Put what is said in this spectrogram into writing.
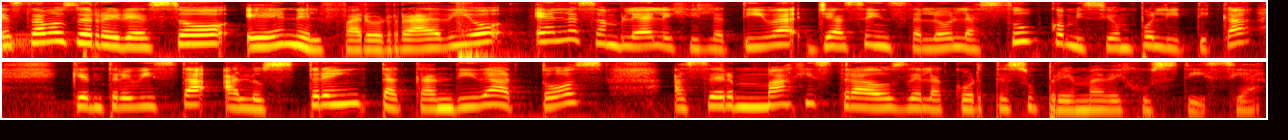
Estamos de regreso en el Faro Radio. En la Asamblea Legislativa ya se instaló la subcomisión política que entrevista a los 30 candidatos a ser magistrados de la Corte Suprema de Justicia.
